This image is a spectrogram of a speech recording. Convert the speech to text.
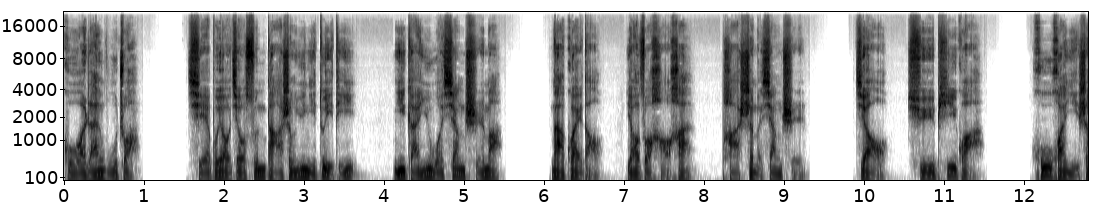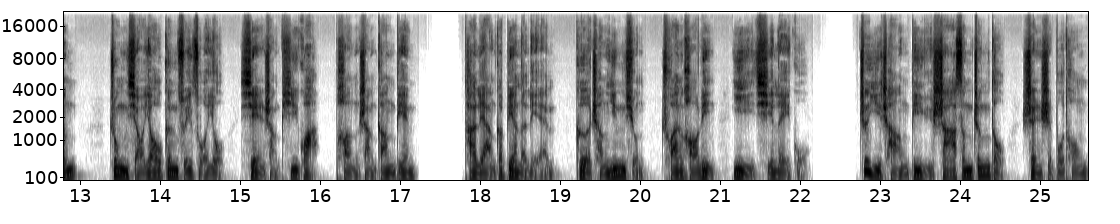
果然无状！且不要叫孙大圣与你对敌，你敢与我相持吗？”那怪道：“要做好汉，怕什么相持？叫取披挂，呼唤一声。”众小妖跟随左右，献上披挂，捧上钢鞭。他两个变了脸，各成英雄，传号令，一齐擂鼓。这一场比与沙僧争斗甚是不同。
